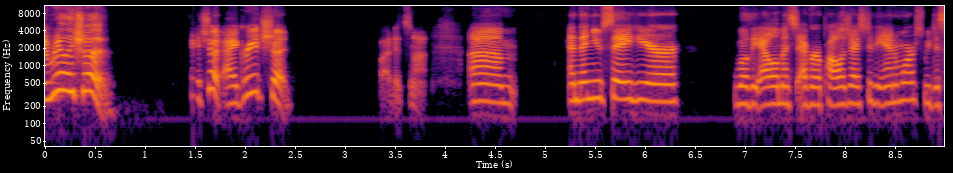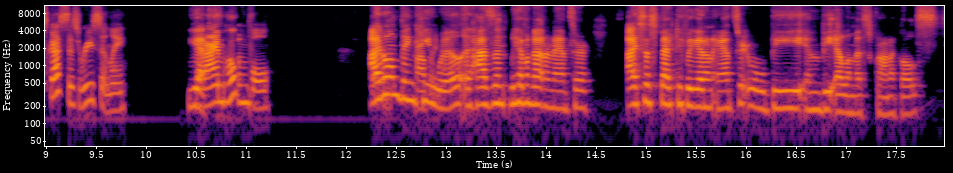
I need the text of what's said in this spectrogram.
It really should. it should. I agree, it should, but it's not. Um, and then you say here, will the Ellimist ever apologize to the Animorphs? We discussed this recently, but I'm Um, hopeful. I don't think he Probably not. will. It hasn't. We haven't gotten an answer. I suspect if we get an answer, it will be in the Ellimist Chronicles.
